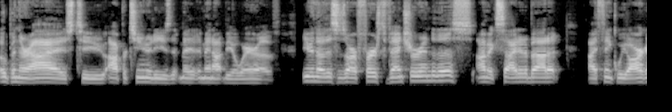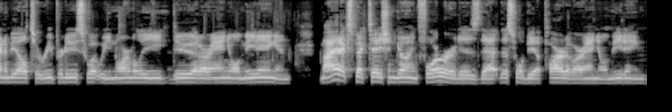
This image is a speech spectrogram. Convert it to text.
open their eyes to opportunities that may, they may not be aware of. Even though this is our first venture into this, I'm excited about it. I think we are going to be able to reproduce what we normally do at our annual meeting. And my expectation going forward is that this will be a part of our annual meeting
